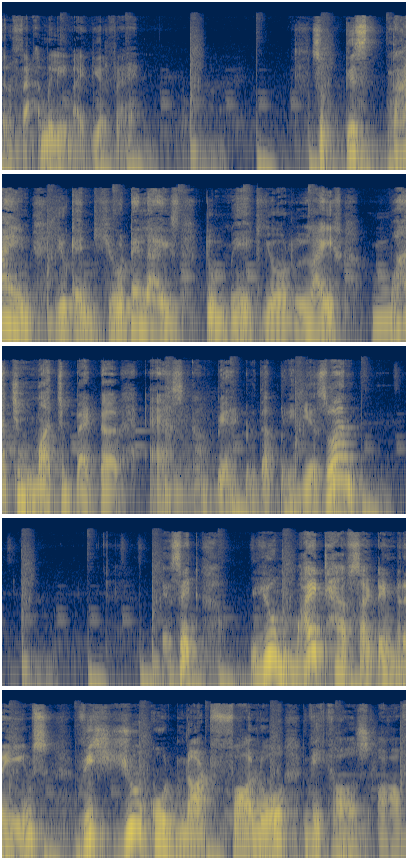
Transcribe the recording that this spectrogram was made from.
your family, my dear friend. So, this time you can utilize to make your life much, much better as compared to the previous one. Is it? You might have certain dreams which you could not follow because of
